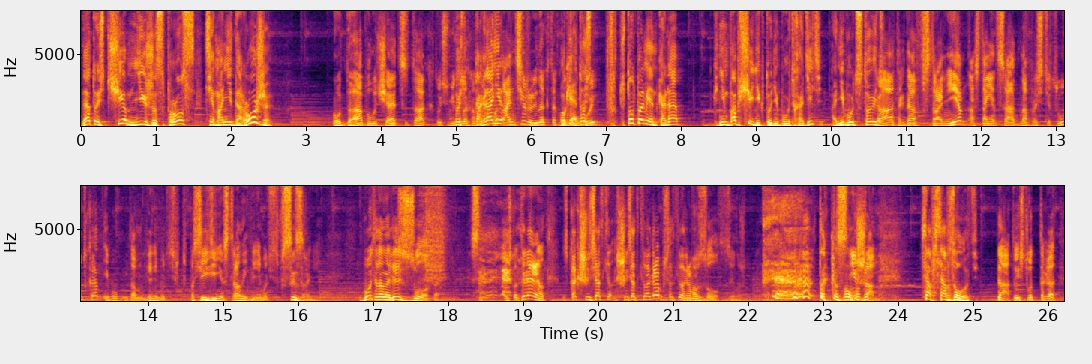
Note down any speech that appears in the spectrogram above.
Да, то есть, чем ниже спрос, тем они дороже. Ну да, получается так. То есть у них То есть, когда они- антирынок такой Окей, то есть в, тот момент, когда к ним вообще никто не будет ходить, они будут стоить... Да, тогда в стране останется одна проститутка, и там где-нибудь посередине страны, где-нибудь в Сызрани. Будет она на вес золота. С- То есть, вот реально, как 60, кил- 60 килограмм, 60 килограммов золота тебе нужно. Только золото. Снежан. Вся, вся в золоте. Да, то есть вот такая...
